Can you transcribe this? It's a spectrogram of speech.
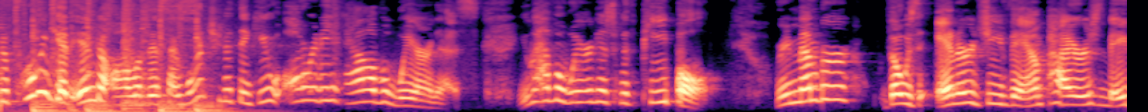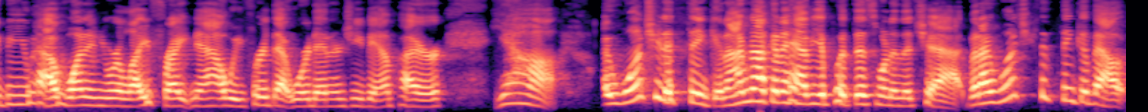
we get into all of this, I want you to think you already have awareness. You have awareness with people. Remember those energy vampires? Maybe you have one in your life right now. We've heard that word energy vampire. Yeah, I want you to think, and I'm not going to have you put this one in the chat, but I want you to think about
